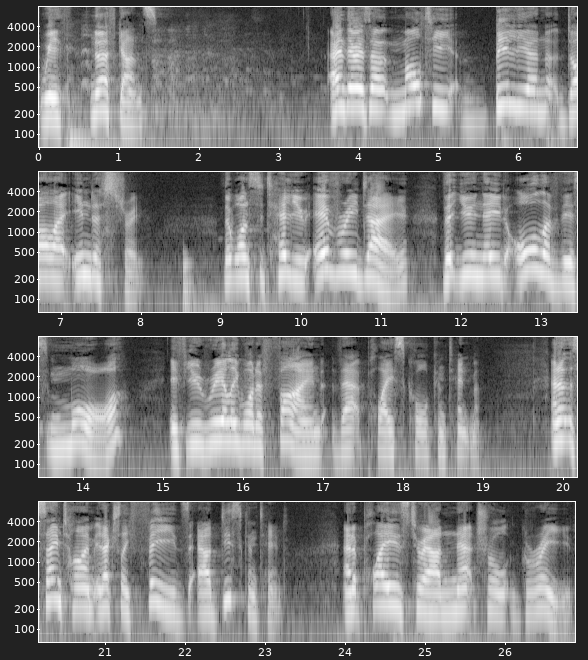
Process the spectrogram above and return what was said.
with Nerf guns. And there is a multi billion dollar industry that wants to tell you every day that you need all of this more if you really want to find that place called contentment. And at the same time, it actually feeds our discontent and it plays to our natural greed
